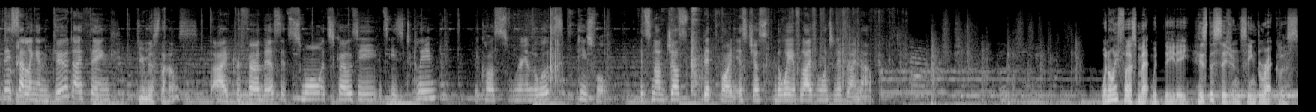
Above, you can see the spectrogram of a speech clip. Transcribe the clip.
They're settling in good, I think. Do you miss the house? I prefer this. It's small, it's cozy, it's easy to clean because we're in the woods. Peaceful. It's not just Bitcoin, it's just the way of life we want to live right now. When I first met with Didi, his decision seemed reckless.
